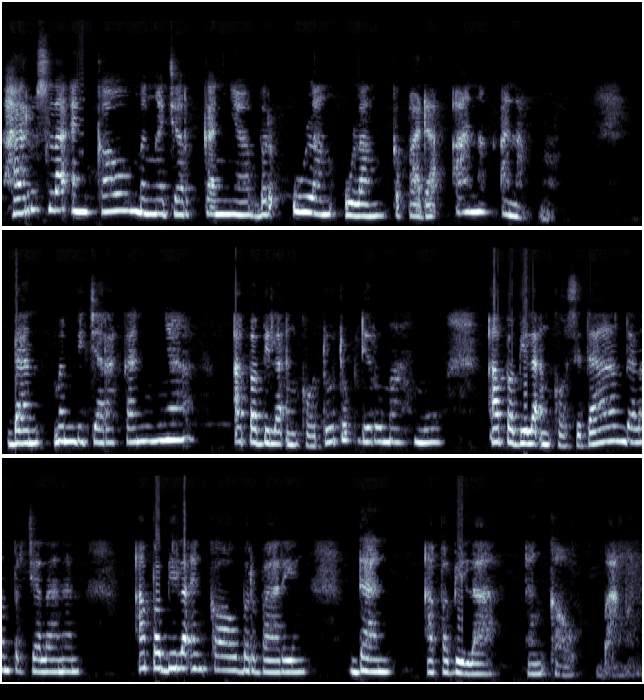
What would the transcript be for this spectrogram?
haruslah engkau mengajarkannya berulang-ulang kepada anak-anakmu dan membicarakannya apabila engkau duduk di rumahmu, apabila engkau sedang dalam perjalanan, apabila engkau berbaring, dan apabila engkau bangun.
